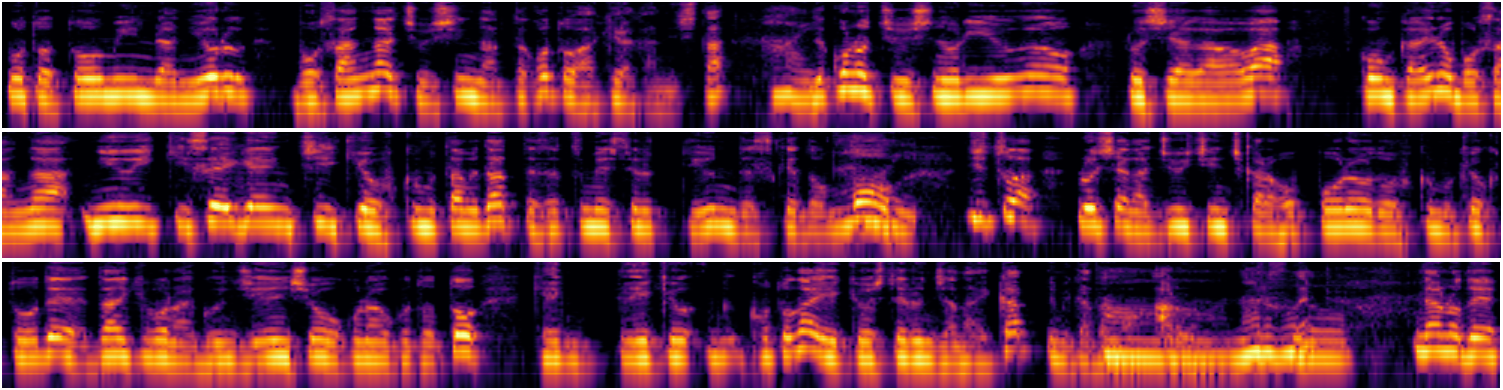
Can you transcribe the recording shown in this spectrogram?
元島民らによる墓参が中止になったことを明らかにした。はいでこの中止の理由をロシア側は今回の墓参が入域制限地域を含むためだって説明してるって言うんですけども、はい実はロシアが11日から北方領土を含む極東で大規模な軍事演習を行うことと影響ことが影響してるんじゃないかって見方もあるんですね。なるほなので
